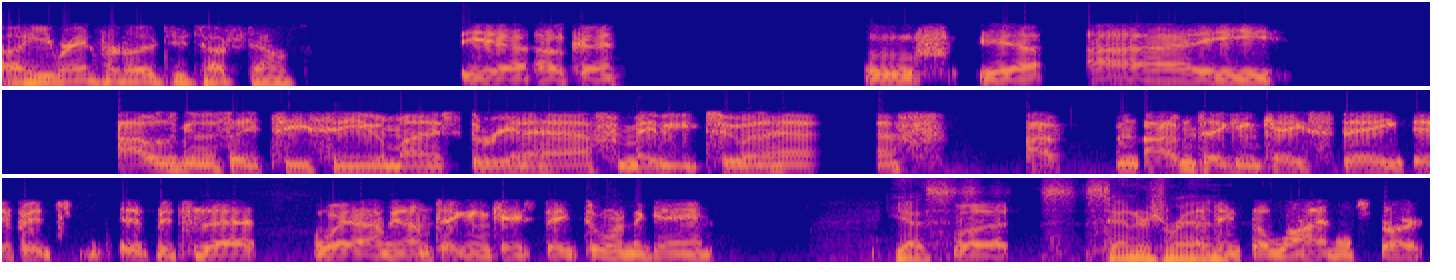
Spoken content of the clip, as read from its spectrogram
Uh, he ran for another two touchdowns. Yeah. Okay. Oof. Yeah. I. I was going to say TCU minus three and a half, maybe two and a half. I'm I'm taking K State if it's if it's that way. I mean, I'm taking K State to win the game. Yes, but Sanders ran. I think the line will start.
